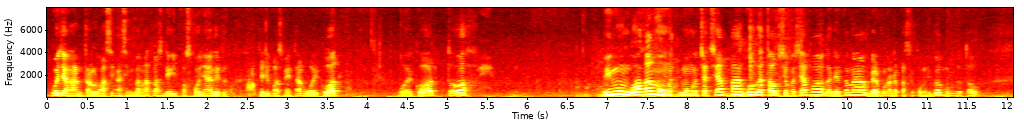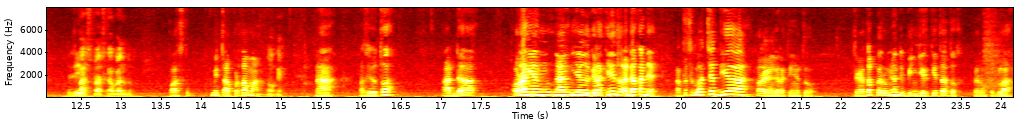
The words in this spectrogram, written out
gua jangan terlalu asing-asing banget pas di poskonya gitu jadi pas meet up gua ikut gua ikut tuh bingung gua kan mau nge- mau ngechat siapa gua gak tahu siapa siapa gak ada yang kenal biarpun ada pasikom juga gua gak tahu jadi Pas pas kapan tuh? pas meet up pertama Oke. Nah, pas itu tuh ada orang yang yang, yang ngegerakinnya tuh ada kan ya? Nah, terus gua chat dia orang yang ngegerakinnya tuh. Ternyata perumnya di pinggir kita tuh, perum sebelah.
